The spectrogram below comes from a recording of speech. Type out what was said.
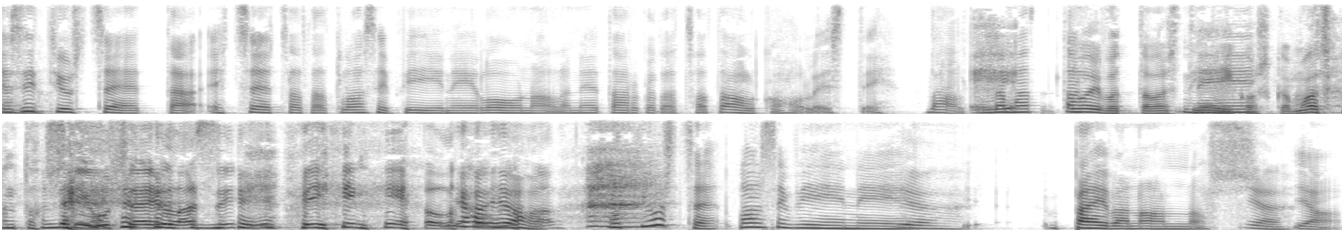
ja sitten just se, että, että se, että saatat lasi viiniä lounaalla, niin ei tarkoita, että sä oot alkoholisti välttämättä. Ei, toivottavasti niin. ei, koska mä otan tosi usein lasi niin. Joo, joo. Mutta just se, lasi viiniä, yeah. päivän annos yeah. ja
